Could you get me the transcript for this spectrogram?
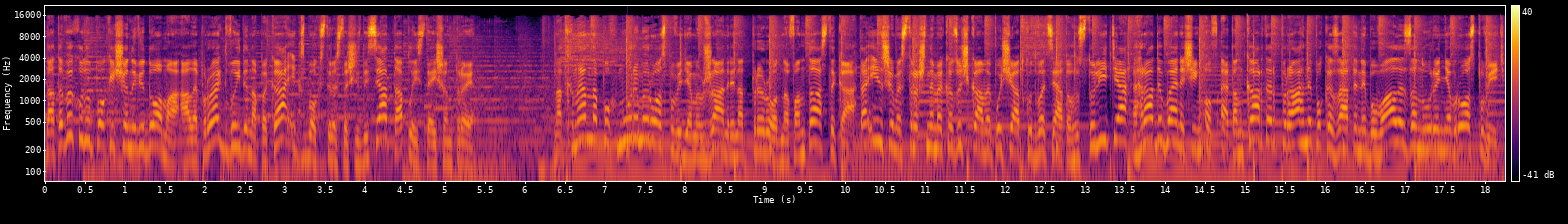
Дата виходу поки що невідома, але проект вийде на ПК, Xbox 360 та PlayStation 3. Натхненна похмурими розповідями в жанрі надприродна фантастика та іншими страшними казочками початку ХХ століття, гра The Vanishing of Ethan Carter прагне показати небувале занурення в розповідь.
